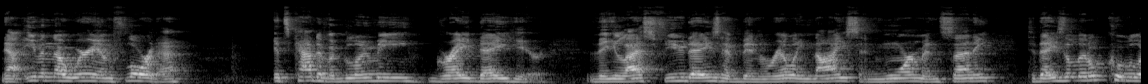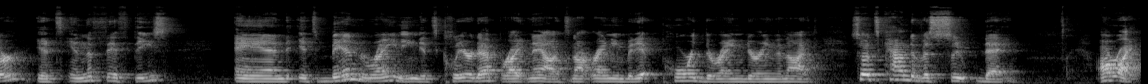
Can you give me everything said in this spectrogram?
Now, even though we're in Florida, it's kind of a gloomy, gray day here. The last few days have been really nice and warm and sunny. Today's a little cooler. It's in the 50s and it's been raining. It's cleared up right now. It's not raining, but it poured the rain during the night. So it's kind of a soup day. All right,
